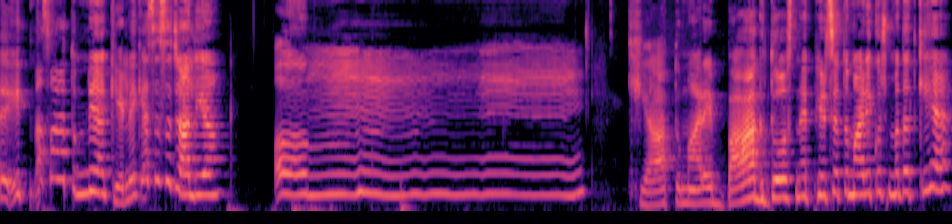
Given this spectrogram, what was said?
इतना सारा तुमने अकेले कैसे सजा लिया? um, क्या तुम्हारे बाघ दोस्त ने फिर से तुम्हारी कुछ मदद की है?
